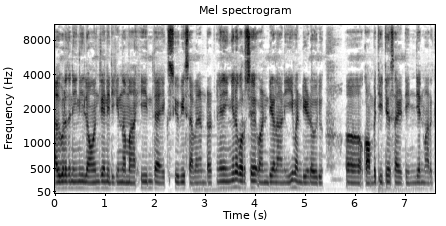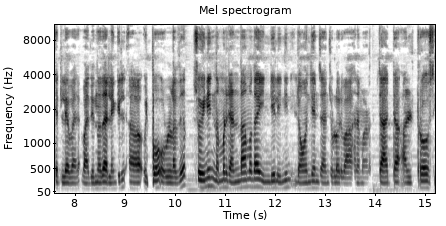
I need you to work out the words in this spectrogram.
അതുപോലെ തന്നെ ഇനി ലോഞ്ച് ചെയ്യാനിരിക്കുന്ന Mahindra X U V seven hundred അങ്ങനെ ഇങ്ങനെ കുറച്ച് വണ്ടികളാണ് ഈ വണ്ടിയുടെ ഒരു കോമ്പറ്റീറ്റേഴ്സ് ആയിട്ട് ഇന്ത്യൻ മാർക്കറ്റിൽ വരുന്നത് അല്ലെങ്കിൽ ഇപ്പോൾ ഉള്ളത്. സോ ഇനി നമ്മൾ രണ്ടാമതായി ഇന്ത്യയിൽ ഇനി ലോഞ്ച് ചെയ്യാൻ ചാൻസ് ഉള്ള ഒരു വാഹനമാണ്. ടാറ്റ അൾട്രോസ്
